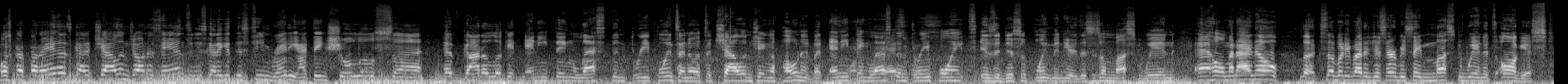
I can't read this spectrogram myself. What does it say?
Oscar Pareja's got a challenge on his hands, and he's got to get this team ready. I think Xolos uh, have got to look at anything less than three points. I know it's a challenging opponent, but anything less than three points is a disappointment here. This is a must-win at home, and I know. Look, somebody might have just heard me say must-win. It's August.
